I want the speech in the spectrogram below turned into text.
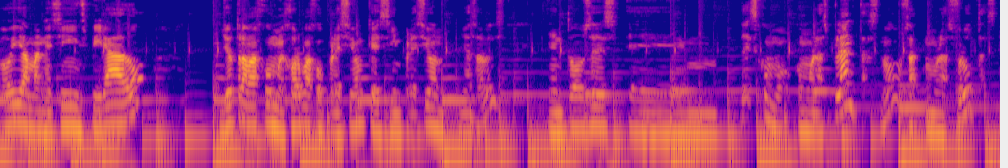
hoy amanecí inspirado. Yo trabajo mejor bajo presión que sin presión, ya sabes. Entonces, em, es como, como las plantas, ¿no? O sea, como las frutas.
